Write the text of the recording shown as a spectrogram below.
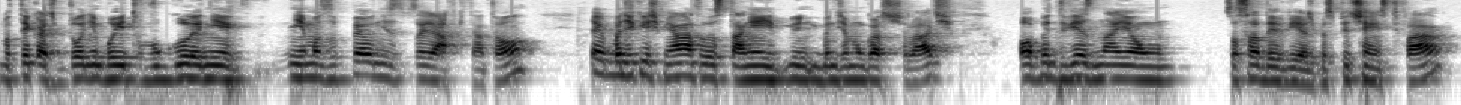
dotykać broni, bo jej to w ogóle nie, nie ma zupełnie zajawki na to. Jak będzie kiedyś miała, to dostanie i będzie mogła strzelać. Obydwie znają zasady, wiesz, bezpieczeństwa,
